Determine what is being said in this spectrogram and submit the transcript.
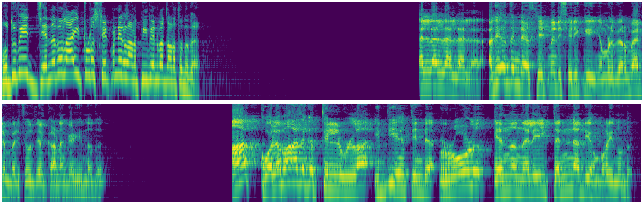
പൊതുവെ ജനറൽ ആയിട്ടുള്ള സ്റ്റേറ്റ്മെന്റുകളാണ് പി വി അൻവർ നടത്തുന്നത്. അല്ല അല്ല അല്ല അല്ല. അദ്ദേഹത്തിന്റെ സ്റ്റേറ്റ്മെന്റ് ശരിക്ക് നമ്മൾ വെർബാറ്റം പരിശോധിച്ചാൽ കാണാൻ കഴിയുന്നത് ആ കൊലപാതകത്തിലുള്ള ഇദ്ദേഹത്തിന്റെ റോൾ എന്ന നിലയിൽ തന്നെ അദ്ദേഹം പറയുന്നുണ്ട്.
